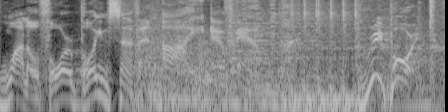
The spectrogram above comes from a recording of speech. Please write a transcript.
104.7 IFM. Report!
